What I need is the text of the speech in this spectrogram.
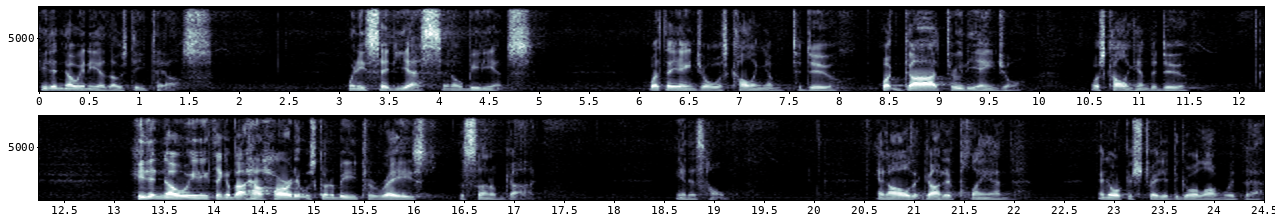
He didn't know any of those details when he said yes in obedience, what the angel was calling him to do, what God, through the angel, was calling him to do. He didn't know anything about how hard it was going to be to raise the Son of God in his home and all that God had planned and orchestrated to go along with that.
